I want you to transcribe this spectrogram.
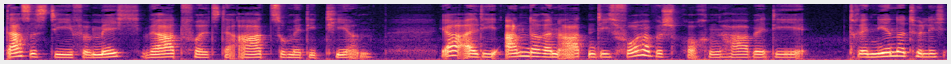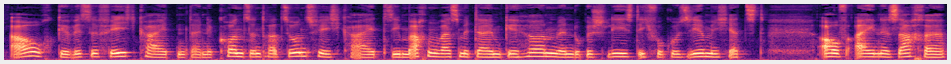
Das ist die für mich wertvollste Art zu meditieren. Ja, all die anderen Arten, die ich vorher besprochen habe, die trainieren natürlich auch gewisse Fähigkeiten, deine Konzentrationsfähigkeit. Sie machen was mit deinem Gehirn, wenn du beschließt, ich fokussiere mich jetzt auf eine Sache.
